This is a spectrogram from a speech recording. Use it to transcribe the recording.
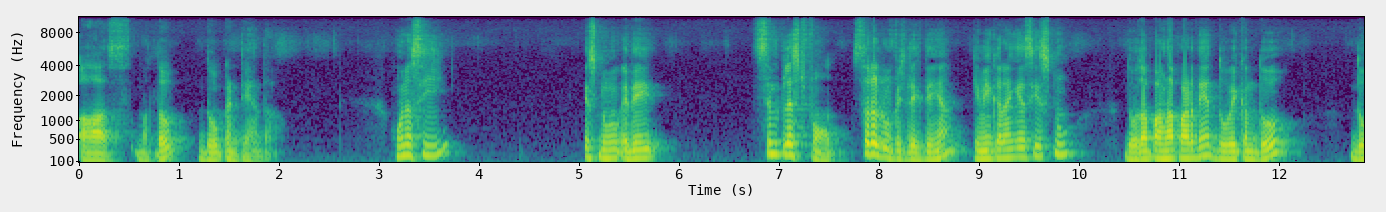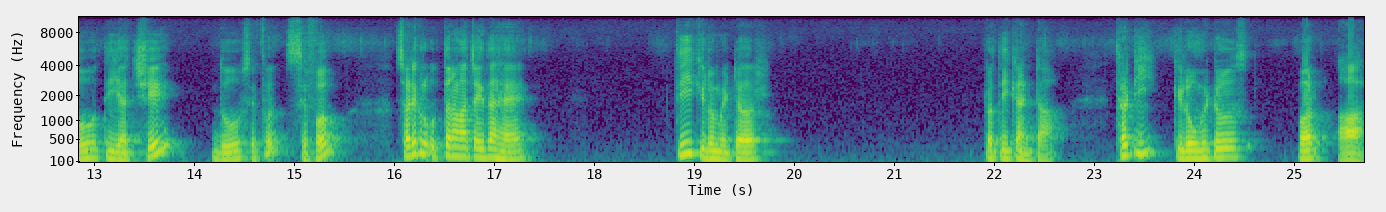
ਆਵਰਸ ਮਤਲਬ 2 ਘੰਟਿਆਂ ਦਾ। ਹੁਣ ਅਸੀਂ ਇਸ ਨੂੰ ਇਹਦੇ ਸਿੰਪਲੈਸਟ ਫਾਰਮ ਸਰਲ ਰੂਪ ਵਿੱਚ ਲਿਖਦੇ ਹਾਂ। ਕਿਵੇਂ ਕਰਾਂਗੇ ਅਸੀਂ ਇਸ ਨੂੰ ਦੋ ਦਾ ਪਹਾੜਾ ਪੜਦੇ ਹਾਂ। 2 ਏਕਮ 2 2 3 6 2 0 0 ਸਾਡੇ ਕੋਲ ਉੱਤਰ ਆਣਾ ਚਾਹੀਦਾ ਹੈ 30 ਕਿਲੋਮੀਟਰ ਪ੍ਰਤੀ ਘੰਟਾ 30 ਕਿਲੋਮੀਟਰਸ ਪਰ ਆਰ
